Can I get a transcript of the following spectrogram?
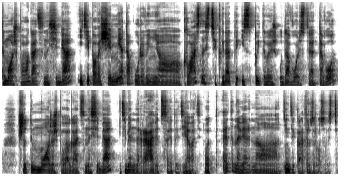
ты можешь полагаться на себя, и типа вообще мета уровень э, классности, когда ты испытываешь удовольствие от того, что ты можешь полагаться на себя, и тебе нравится это делать. Вот это, наверное, индикатор взрослости.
